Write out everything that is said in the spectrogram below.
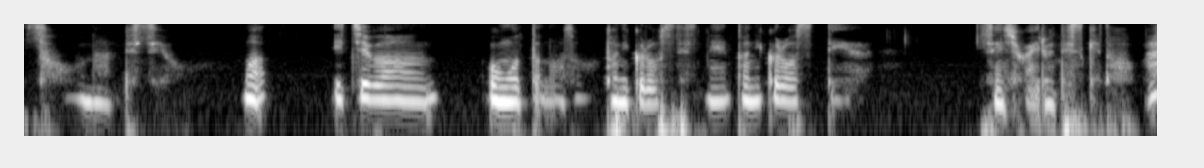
そうなんですよ。まあ、一番思ったのはそのトニクロースですね。トニクロースっていう選手がいるんですけど、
